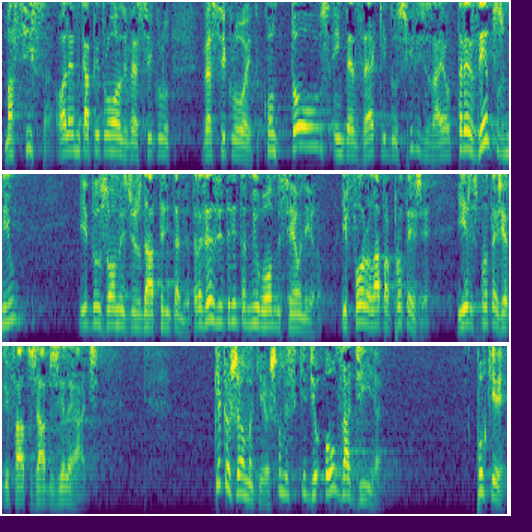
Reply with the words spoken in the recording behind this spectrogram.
maciça. Olha no capítulo 11, versículo, versículo 8. Contou-os em Bezeque dos filhos de Israel 300 mil e dos homens de Judá 30 mil. 330 mil homens se reuniram e foram lá para proteger. E eles protegeram de fato Jabes de Eleade. O que, que eu chamo aqui? Eu chamo isso aqui de ousadia. Por quê?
